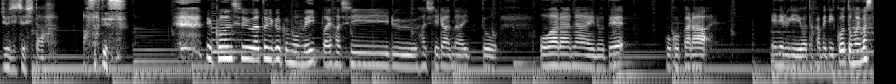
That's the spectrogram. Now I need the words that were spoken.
充実した朝です。で今週はとにかくもう目いっぱい走る走らないと終わらないのでここからエネルギーを高めていこうと思います。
